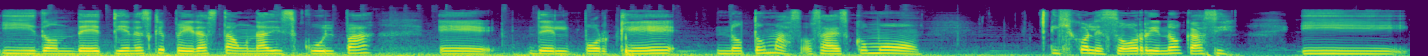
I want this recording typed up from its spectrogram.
y donde tienes que pedir hasta una disculpa eh, del por qué no tomas. O sea, es como, híjole, sorry, ¿no? Casi. Y,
